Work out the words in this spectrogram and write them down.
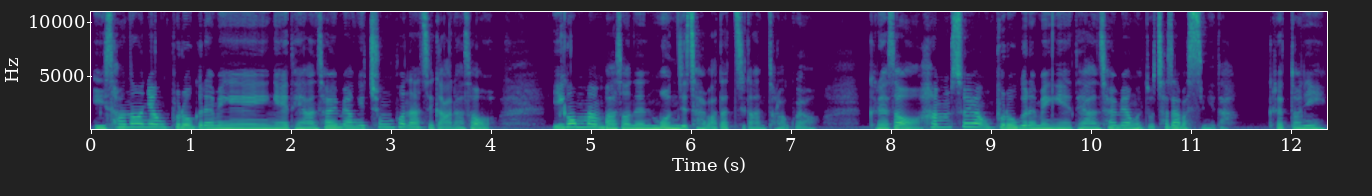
이 선언형 프로그래밍에 대한 설명이 충분하지가 않아서 이것만 봐서는 뭔지 잘 와닿지가 않더라고요. 그래서 함수형 프로그래밍에 대한 설명을 또 찾아봤습니다. 그랬더니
